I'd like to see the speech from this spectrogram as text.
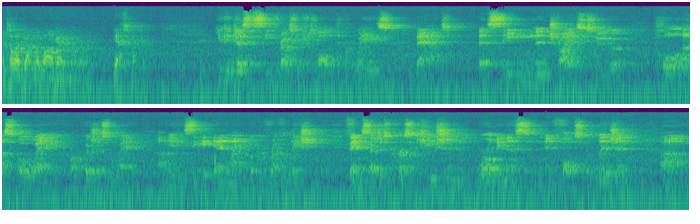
until I've gotten the log out of my own. Yes, Micah. you can just see throughout scriptures all the different ways that that Satan tries to pull us away or push us away. Um, you can see in like the book of Revelation things such as persecution, worldliness, and, and false religion. Um,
